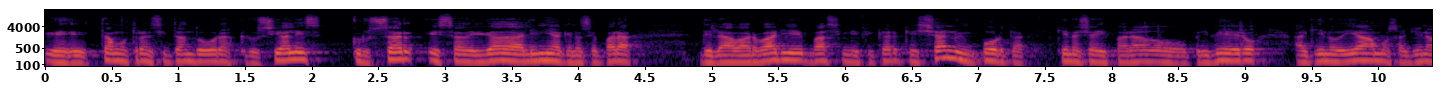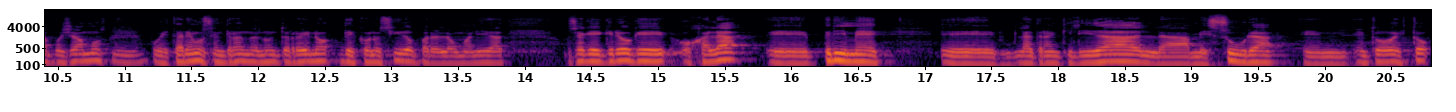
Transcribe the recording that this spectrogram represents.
eh, estamos transitando horas cruciales. Cruzar esa delgada línea que nos separa de la barbarie va a significar que ya no importa quién haya disparado primero, a quién odiamos, a quién apoyamos, mm. porque estaremos entrando en un terreno desconocido para la humanidad. O sea que creo que ojalá eh, prime eh, la tranquilidad, la mesura en, en todo esto.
